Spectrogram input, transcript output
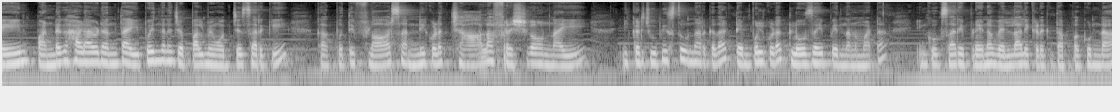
మెయిన్ పండగ హడావిడి అంతా అయిపోయిందని చెప్పాలి మేము వచ్చేసరికి. కాకపోతే ఫ్లవర్స్ అన్నీ కూడా చాలా ఫ్రెష్గా ఉన్నాయి. ఇక్కడ చూపిస్తూ ఉన్నారు కదా టెంపుల్ కూడా క్లోజ్ అయిపోయిందనమాట. ఇంకొకసారి ఎప్పుడైనా వెళ్ళాలి ఇక్కడికి తప్పకుండా.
